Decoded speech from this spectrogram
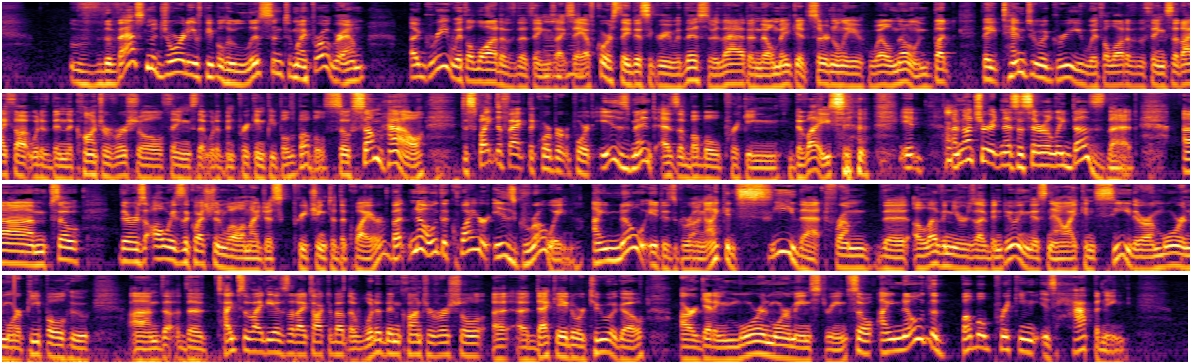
the vast majority of people who listen to my program agree with a lot of the things mm-hmm. I say. Mm-hmm. Of course, they disagree with this or that, and they'll make it certainly well known, but they tend to agree with a lot of the things that I thought would have been the controversial things that would have been pricking people's bubbles. So somehow, despite the fact the Corbett Report is meant as a bubble pricking device, it I'm not sure it necessarily does that. Um, so there is always the question well, am I just preaching to the choir? But no, the choir is growing. I know it is growing. I can see that from the 11 years I've been doing this now. I can see there are more and more people who, um, the, the types of ideas that I talked about that would have been controversial a, a decade or two ago are getting more and more mainstream. So I know the bubble pricking is happening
